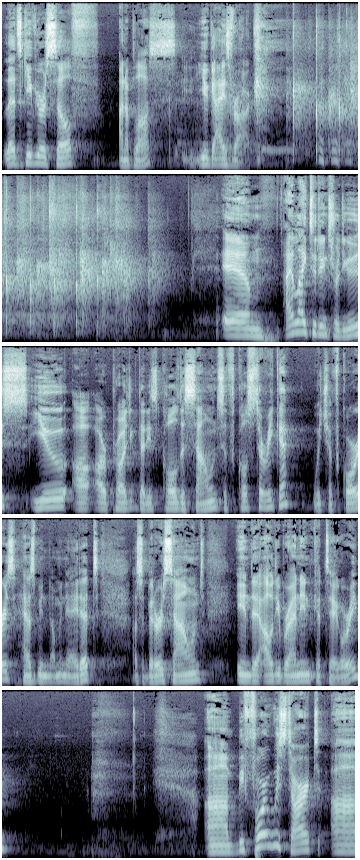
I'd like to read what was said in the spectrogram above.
let's give yourself an applause. You guys rock. um, I'd like to introduce you uh, our project that is called The Sounds of Costa Rica, which of course has been nominated as a better sound in the audio branding category. Uh, before we start, uh,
